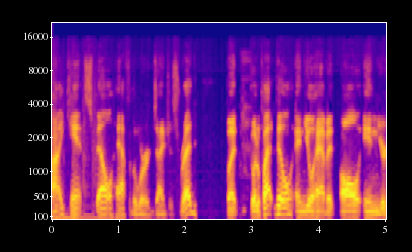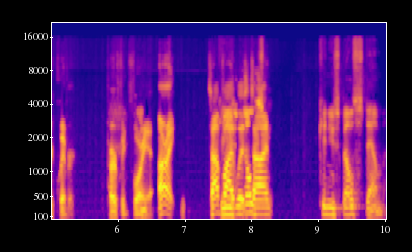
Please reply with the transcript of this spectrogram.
I can't spell half of the words I just read, but go to Platteville and you'll have it all in your quiver perfect for you. All right. Top can five list time. Can you spell STEM?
